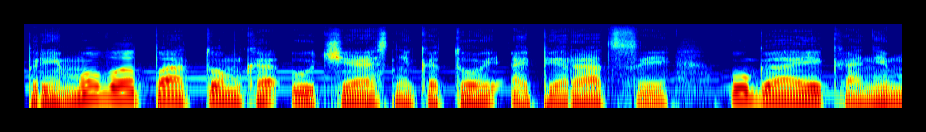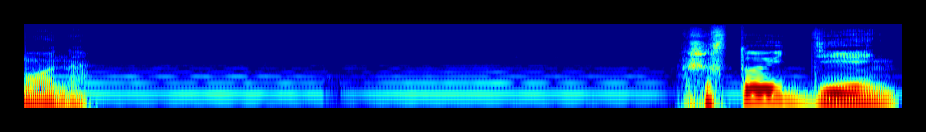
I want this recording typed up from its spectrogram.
прямого потомка участника той операции Угаи Канемона. В шестой день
